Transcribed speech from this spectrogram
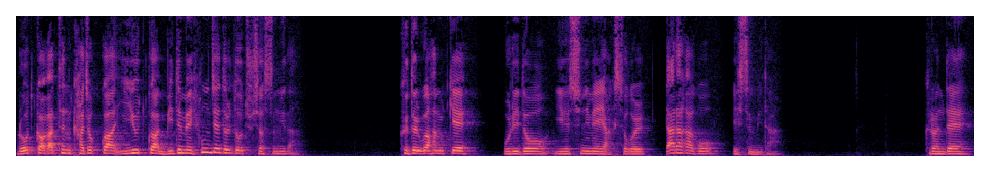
롯과 같은 가족과 이웃과 믿음의 형제들도 주셨습니다. 그들과 함께 우리도 예수님의 약속을 따라가고 있습니다. 그런데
